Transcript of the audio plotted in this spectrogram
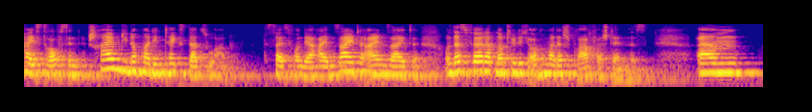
heiß drauf sind, schreiben die nochmal den Text dazu ab. Das heißt von der halben Seite, einen Seite. Und das fördert natürlich auch nochmal das Sprachverständnis. Ähm,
